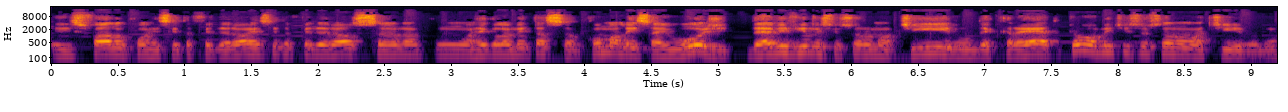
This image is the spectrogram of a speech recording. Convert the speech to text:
eles falam com a Receita Federal, a Receita Federal sana com a regulamentação. Como a lei saiu hoje, deve vir uma instrução normativa, um decreto, provavelmente instrução normativa, né?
